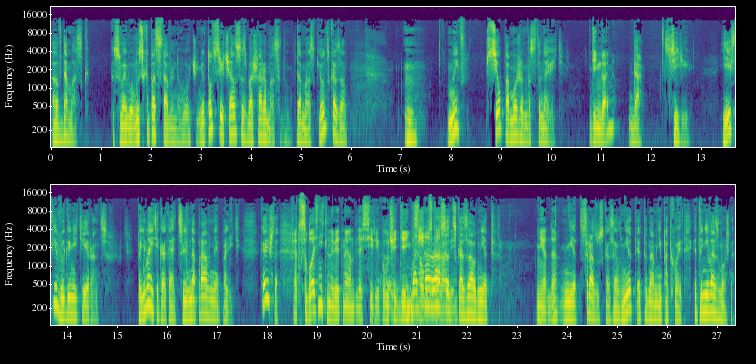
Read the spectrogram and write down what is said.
э, в Дамаск своего высокопоставленного очень. И тот встречался с Башаром Асадом в Дамаске. И он сказал, мы все поможем восстановить. Деньгами? Да, Сирии. Если выгоните иранцев. Понимаете, какая целенаправленная политика? Конечно. Это соблазнительно ведь, наверное, для Сирии получить деньги Башар Саудовской Аравии. Асад сказал нет. Нет, да? Нет, сразу сказал нет, это нам не подходит. Это невозможно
